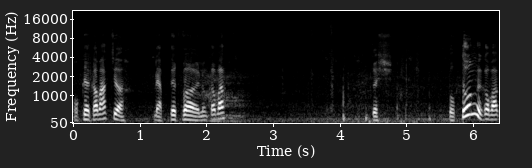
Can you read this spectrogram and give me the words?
Ok các bác chưa? Đẹp tuyệt vời luôn các bác. Đây. Tổ tướng rồi các bác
